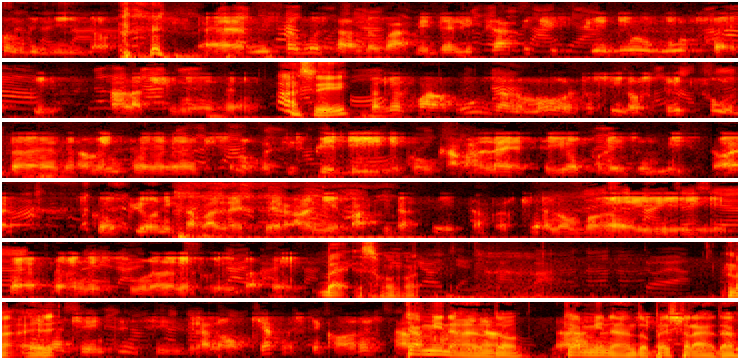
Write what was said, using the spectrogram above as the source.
condivido. Esatto. Eh, esatto. mi sto gustando, guardi, delicatici spiedini di insetti alla cinese. Ah sì? Perché qua usano molto, sì, lo street food è veramente, ci sono questi spiedini con cavallette, io ho preso un misto, eh. Scorpioni, cavallette, ragni e batti da seta, perché non vorrei perdere nessuna delle cose da. Beh, insomma, ma, la eh, gente si sgranocchia queste cose camminando, camminando, camminando per strada.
